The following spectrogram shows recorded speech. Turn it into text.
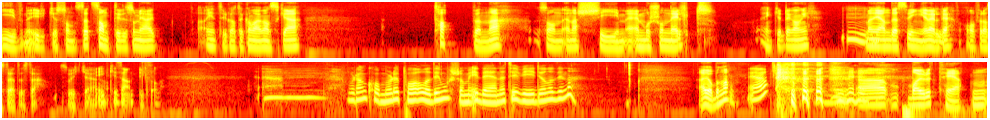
givende yrke sånn sett, samtidig som jeg har inntrykk av at det kan være ganske tappende sånn energi emosjonelt enkelte ganger. Mm. Men igjen, det svinger veldig, og fra sted til sted. Så ikke, Ikke sant. ikke det. Hvordan kommer du på alle de morsomme ideene til videoene dine? Er jobben, da. Ja. Eh, majoriteten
